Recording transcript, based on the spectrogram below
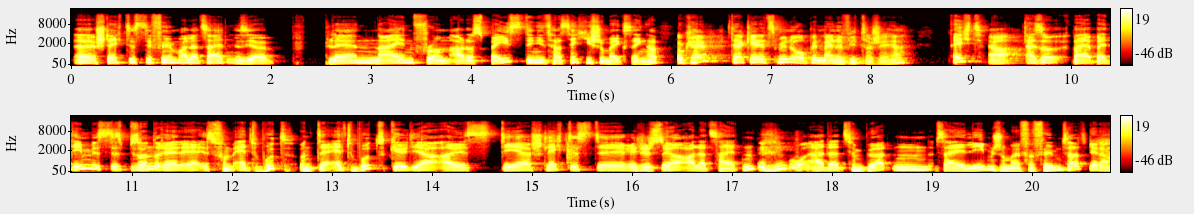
äh, schlechteste Film aller Zeiten ist ja Plan 9 from Outer Space, den ich tatsächlich schon mal gesehen habe. Okay, der geht jetzt mir nur ab in meiner Vietasche, ja? Echt? Ja. Also bei, bei dem ist das Besondere, er ist vom Ed Wood und der Ed Wood gilt ja als der schlechteste Regisseur aller Zeiten, mhm. wo er der Tim Burton sein Leben schon mal verfilmt hat. Genau.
